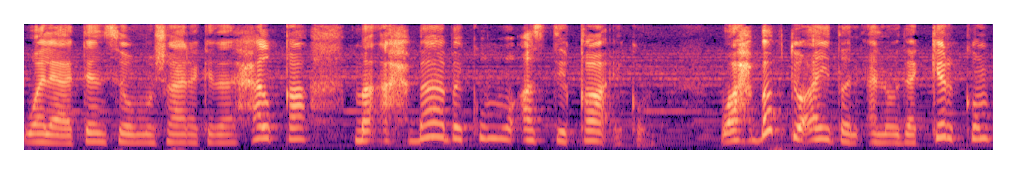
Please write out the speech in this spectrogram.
ولا تنسوا مشاركة الحلقة مع أحبابكم وأصدقائكم. وأحببت أيضا أن أذكركم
